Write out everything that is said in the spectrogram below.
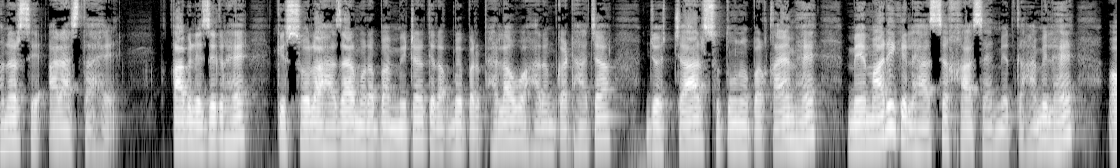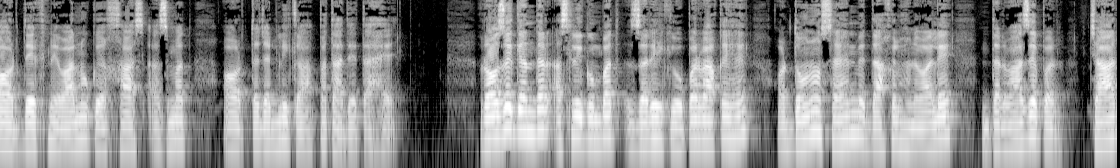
ہنر سے آراستہ ہے۔ قابل ذکر ہے کہ سولہ ہزار مربع میٹر کے رقبے پر پھیلا ہوا حرم کا ڈھانچہ، جو چار ستونوں پر قائم ہے، معماری کے لحاظ سے خاص اہمیت کا حامل ہے اور دیکھنے والوں کو ایک خاص عظمت اور تجلی کا پتہ دیتا ہے۔ روزے کے اندر اصلی گنبد زرح کے اوپر واقع ہے اور دونوں سہن میں داخل ہونے والے دروازے پر چار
